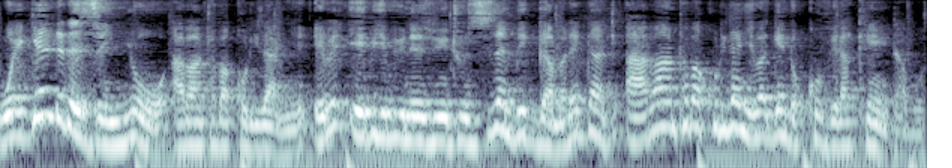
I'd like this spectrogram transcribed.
wegendereze nnyo abantu abakuliranye ebe- ebyo bino ebintu nzize mbigamba naga nti abantu abakuliranye bagenda okukuviirako entabwe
